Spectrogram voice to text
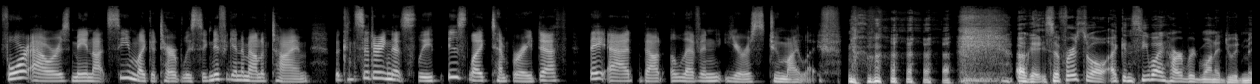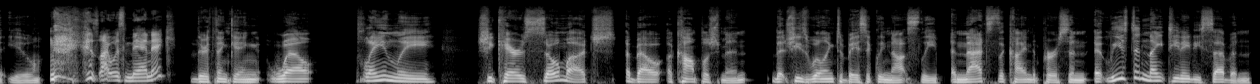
Four hours may not seem like a terribly significant amount of time, but considering that sleep is like temporary death, they add about 11 years to my life. okay, so first of all, I can see why Harvard wanted to admit you. Because I was manic? They're thinking, well, plainly, she cares so much about accomplishment that she's willing to basically not sleep. And that's the kind of person, at least in 1987,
